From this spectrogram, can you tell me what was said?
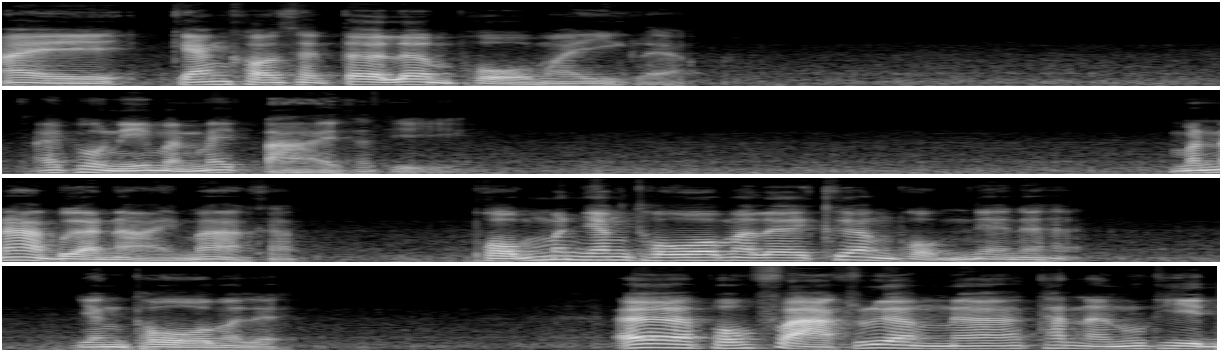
ไอ้แก๊งคอนเซนเตอร์เริ่มโผล่มาอีกแล้ว ไอ้พวกนี้มันไม่ตายสักที มันน่าเบื่อหน่ายมากครับ ผมมันยังโทรมาเลยเครื่องผมเนี่ยนะฮะ ยังโทรมาเลย เออ ผมฝากเรื่องนะ ท่านอนุทิน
